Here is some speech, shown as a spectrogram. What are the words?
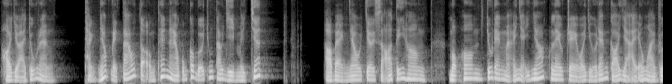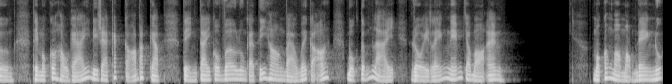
Họ dọa chú rằng, thằng nhóc này táo tợn thế nào cũng có bữa chúng tao dìm mày chết. Họ bàn nhau chơi xỏ tí hon. Một hôm, chú đang mãi nhảy nhót leo trèo ở giữa đám cỏ dại ở ngoài vườn, thì một cô hầu gái đi ra cắt cỏ bắt gặp, tiện tay cô vơ luôn cả tí hon vào với cỏ, buộc túm lại, rồi lén ném cho bò ăn. Một con bò mộng đen nuốt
